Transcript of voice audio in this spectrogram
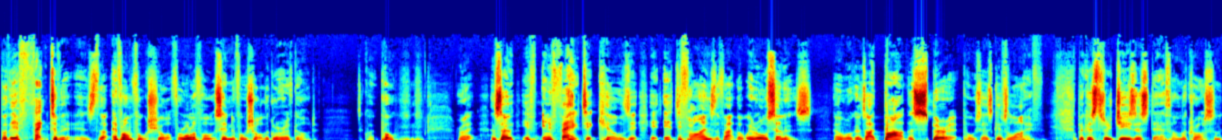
But the effect of it is that everyone falls short, for all of sinned and fall short of the glory of God. It's quite Paul, right? And so, if in effect it kills, it, it, it defines the fact that we're all sinners and we're going to die. But the Spirit, Paul says, gives life. Because through Jesus' death on the cross and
